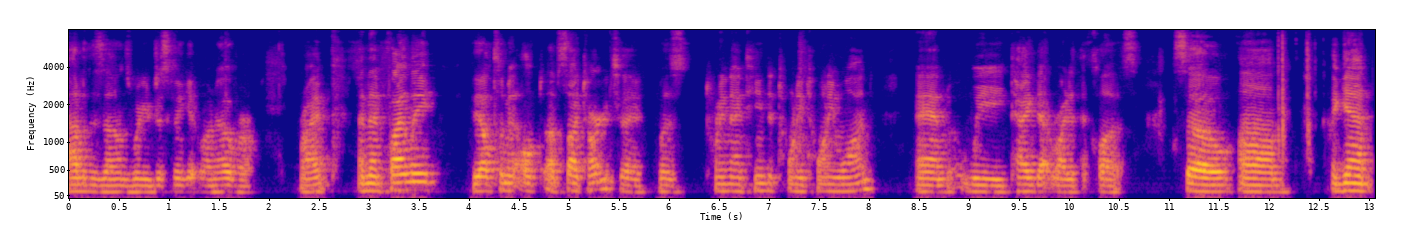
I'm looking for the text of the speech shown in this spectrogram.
out of the zones where you're just going to get run over, right? And then finally, the ultimate upside target today was 2019 to 2021, and we tagged that right at the close. So um, again,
